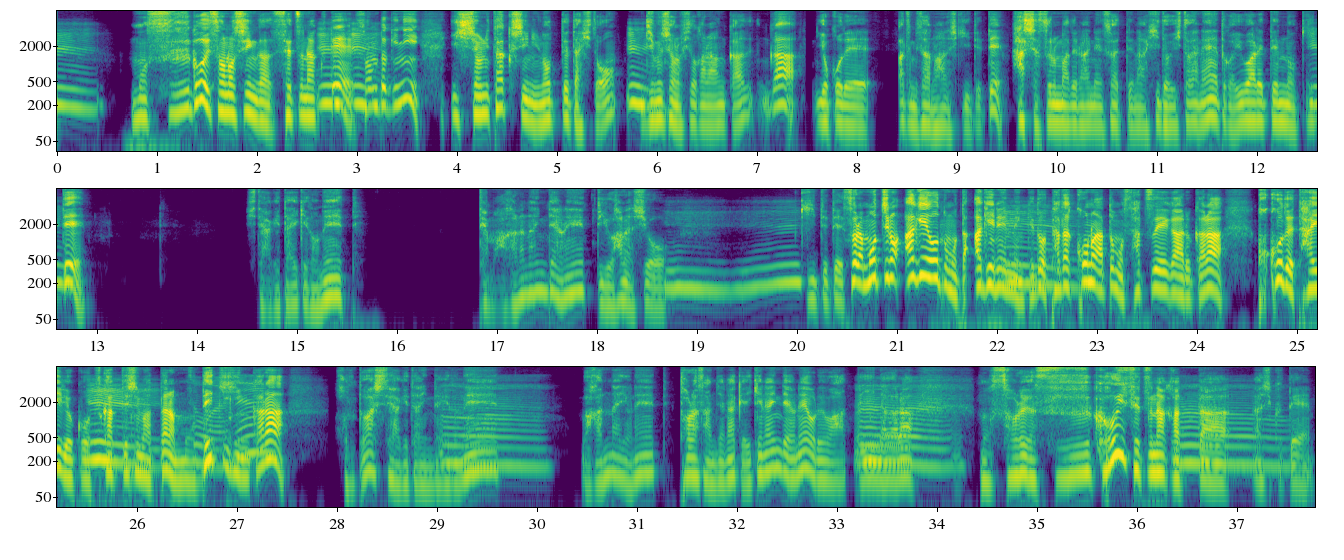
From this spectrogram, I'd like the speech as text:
うん。もうすごいそのシーンが切なくて、うんうんその時に一緒にタクシーに乗ってた人、うん。事務所の人かなんかが横で渥美さんの話聞いてて発射するまでの間にそうやってなひどい人やねとか言われてんのを聞いて、うしてあげたいけどねって。でも上がらないんだよねっていう話をうん聞いててそれはもちろん上げようと思ったら上げれんねんけど、うんただこの後も撮影があるからここで体力を使ってしまったらうん。もうできひんから、本当はしてあげたいんだけどね。わかんないよねって。寅さんじゃなきゃいけないんだよね俺はって言いながら、もうそれがすごい切なかったらしくて。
